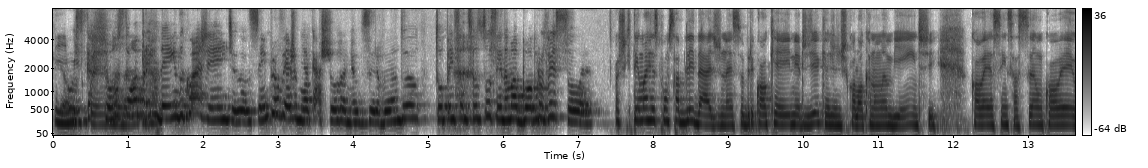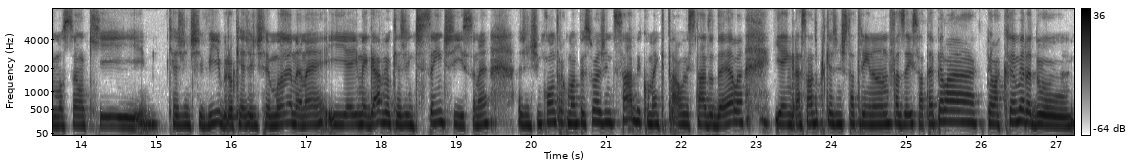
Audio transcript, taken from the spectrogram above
E os cachorros estão né? aprendendo com a gente. Eu sempre eu vejo minha cachorra me observando, eu estou pensando se eu estou sendo uma boa professora acho que tem uma responsabilidade, né, sobre qual que é a energia que a gente coloca num ambiente, qual é a sensação, qual é a emoção que, que a gente vibra, ou que a gente emana, né, e é inegável que a gente sente isso, né, a gente encontra com uma pessoa, a gente sabe como é que tá o estado dela, e é engraçado porque a gente está treinando fazer isso até pela, pela câmera do,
